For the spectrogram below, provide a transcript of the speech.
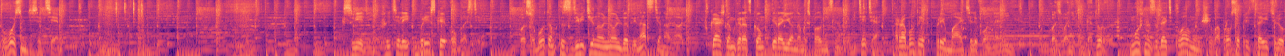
87. К сведению жителей Брестской области. По субботам с 9.00 до 12.00 в каждом городском и районном исполнительном комитете работает прямая телефонная линия, позвонив на которую можно задать волнующие вопросы представителю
